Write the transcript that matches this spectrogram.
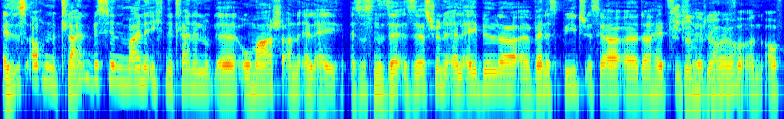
Es ist auch ein klein bisschen, meine ich, eine kleine äh, Hommage an LA. Es ist eine sehr, sehr schöne LA-Bilder. Äh, Venice Beach ist ja, äh, da hält sich Stimmt, äh, ja, ja. auf.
